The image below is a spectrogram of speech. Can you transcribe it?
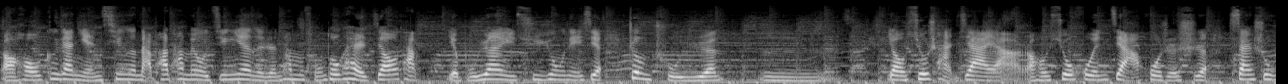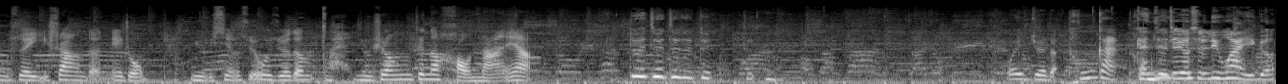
然后更加年轻的，哪怕他没有经验的人，他们从头开始教他，也不愿意去用那些正处于，嗯，要休产假呀，然后休婚假，或者是三十五岁以上的那种女性。所以我觉得，哎，女生真的好难呀。对对对对对。嗯，我也觉得同感，感觉这又是另外一个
